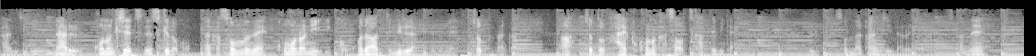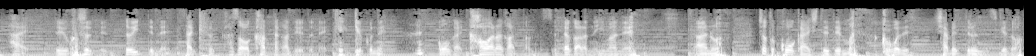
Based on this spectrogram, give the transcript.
感じになる、この季節ですけども、なんかそんなね、小物に一個こだわってみるだけでもね、ちょっとなんか、あ、ちょっと早くこの傘を使ってみたいな、うん、そんな感じになるんじゃないですかね。はい。ということで、と言ってね、さっきの傘を買ったかというとね、結局ね、今回買わなかったんですよ。だからね、今ね、あの、ちょっと後悔してて、まあ ここで喋ってるんですけど、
